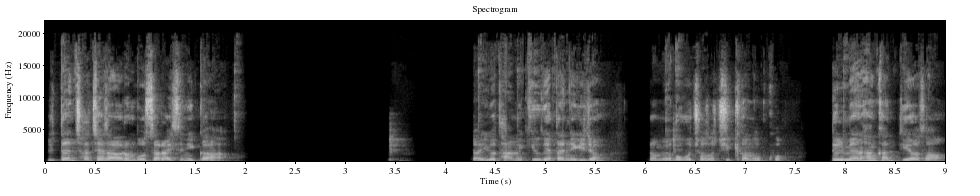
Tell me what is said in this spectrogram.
일단 자체 사활은 못 살아 있으니까 자 이거 다음에 끼우겠다는 얘기죠. 그러면 호구 쳐서 지켜놓고 늘면 한칸 띄어서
